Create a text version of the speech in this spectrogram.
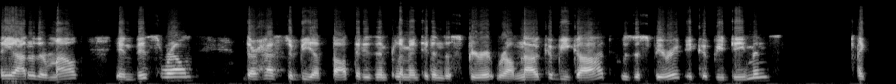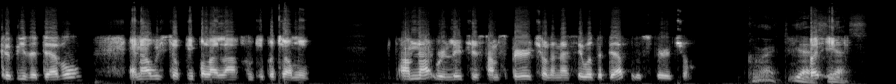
say out of their mouth in this realm, there has to be a thought that is implemented in the spirit realm. Now, it could be God, who's a spirit. It could be demons. It could be the devil. And I always tell people, I laugh when people tell me, I'm not religious, I'm spiritual. And I say, well, the devil is spiritual. Correct. Yes. But yes.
